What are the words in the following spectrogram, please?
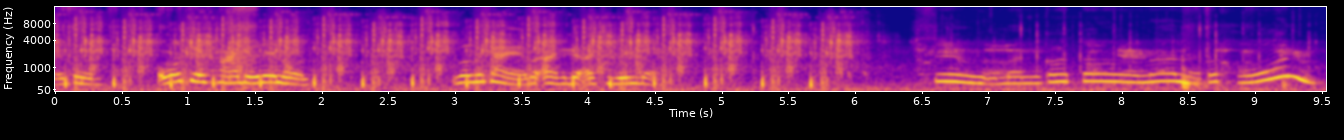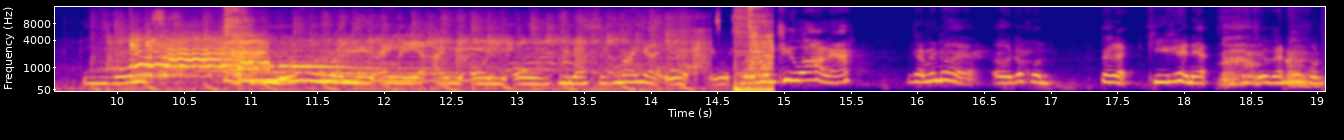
เลยทุกคนผมว่าเกมพาเดียวแน่นอนว่าไม่ใช่มันอาจจะเป็นอาชีพแบบซึ่งมันก็ต้องนั่นนะทุกคนอีเวนต์ มือคือมันมีไอไอโอริโอทีละซิกมาใหญ่เออมันมันชื่อว่าอะไรนะจำไม่ได้อะเออทุกคนนั่นแหละคีย์แค่เนี้ยเจอกันทุกคน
